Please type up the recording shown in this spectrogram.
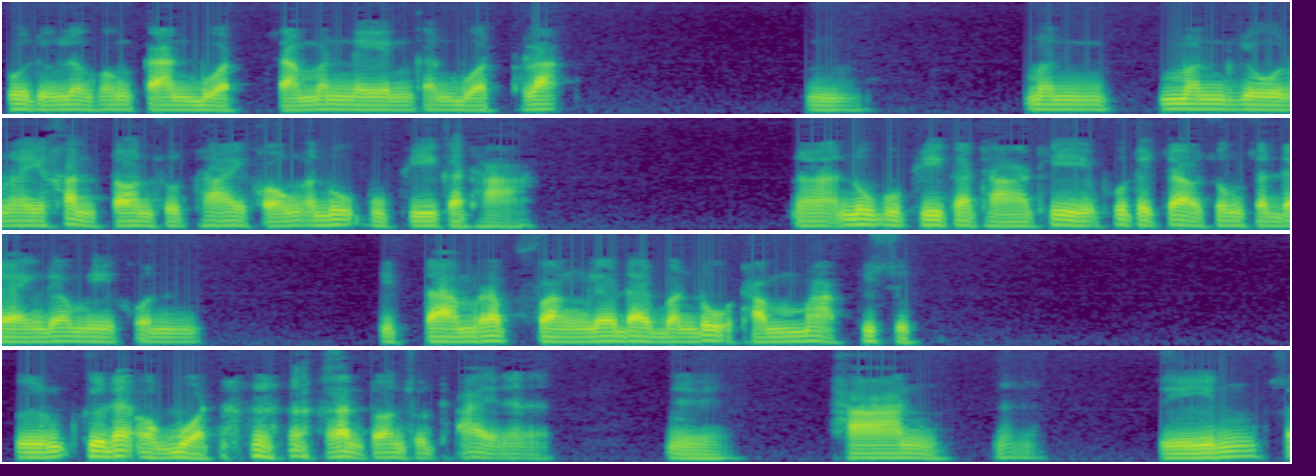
พูดถึงเรื่องของการบวชสามเณรการบวชพระ อืม มัน มันอยู่ในขั้นตอนสุดท้ายของอนุปุพีกถานะอนุปุพีกถาที่พุทธเจ้าทรงแสดงแล้วมีคนติดตามรับฟังแล้วได้บรรลุธรรมมากที่สุด คือคือได้ออกบวชขั้นตอนสุดท้ายนะนี่ทานศีลส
